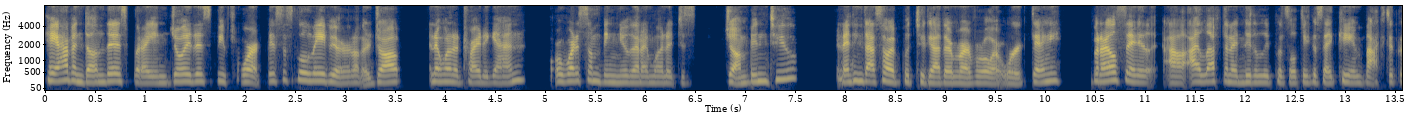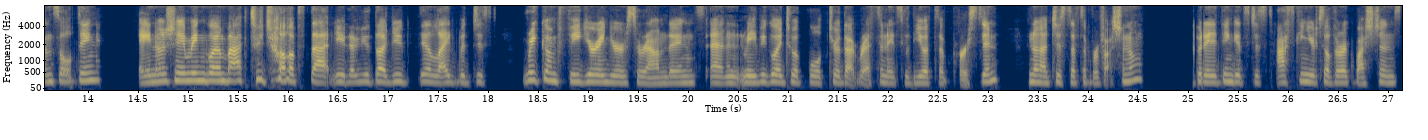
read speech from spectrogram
hey, I haven't done this, but I enjoyed this before. This is cool, maybe or another job, and I want to try it again. Or what is something new that I want to just jump into. And I think that's how I put together my role at Workday. But I'll say uh, I left and I didn't leave consulting because I came back to consulting. Ain't no shame in going back to jobs that, you know, you thought you did like, but just reconfiguring your surroundings and maybe going to a culture that resonates with you as a person, not just as a professional. But I think it's just asking yourself the right questions,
